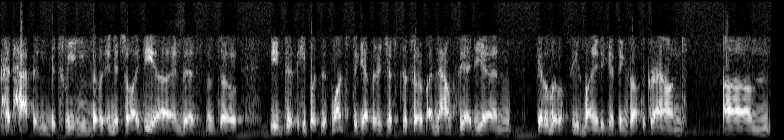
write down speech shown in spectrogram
had happened between the initial idea and this. And so he, did, he put this lunch together just to sort of announce the idea and get a little seed money to get things off the ground. Um,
